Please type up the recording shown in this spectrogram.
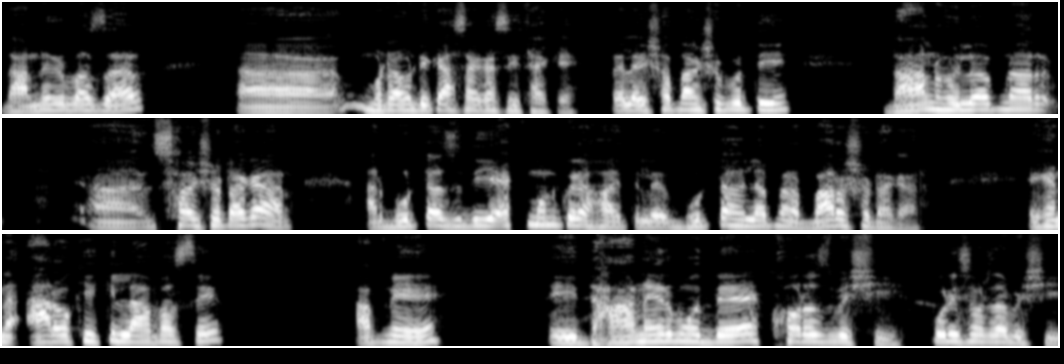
ধানের বাজার মোটামুটি কাছাকাছি থাকে। তাহলে শতাংশ প্রতি ধান হইল আপনার ছয়শো টাকার, আর ভুট্টা যদি এক মন করে হয়, তাহলে ভুট্টা হলে আপনার বারোশো টাকার। এখানে আরও কি কি লাভ আছে? আপনি এই ধানের মধ্যে খরচ বেশি, পরিচর্যা বেশি,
